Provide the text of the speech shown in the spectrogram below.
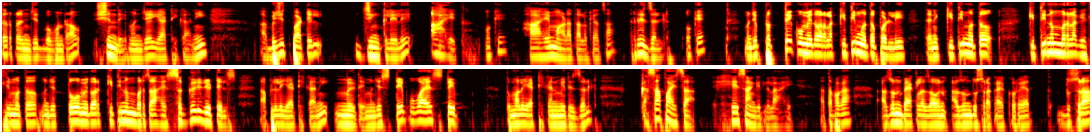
तर रणजित बबनराव शिंदे. म्हणजे या ठिकाणी अभिजित पाटील जिंकलेले आहेत. ओके? हा आहे माढा तालुक्याचा रिझल्ट ओके? म्हणजे प्रत्येक उमेदवाराला किती मतं पडली त्याने किती मतं किती नंबरला घेतली मतं म्हणजे तो उमेदवार किती नंबरचा आहे सगळी डिटेल्स आपल्याला या ठिकाणी मिळते. म्हणजे स्टेप बाय स्टेप तुम्हाला या ठिकाणी मी रिझल्ट कसा पाहायचा हे सांगितलेलं आहे. आता बघा अजून बॅकला जाऊन अजून दुसरा काय करूयात? दुसरा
